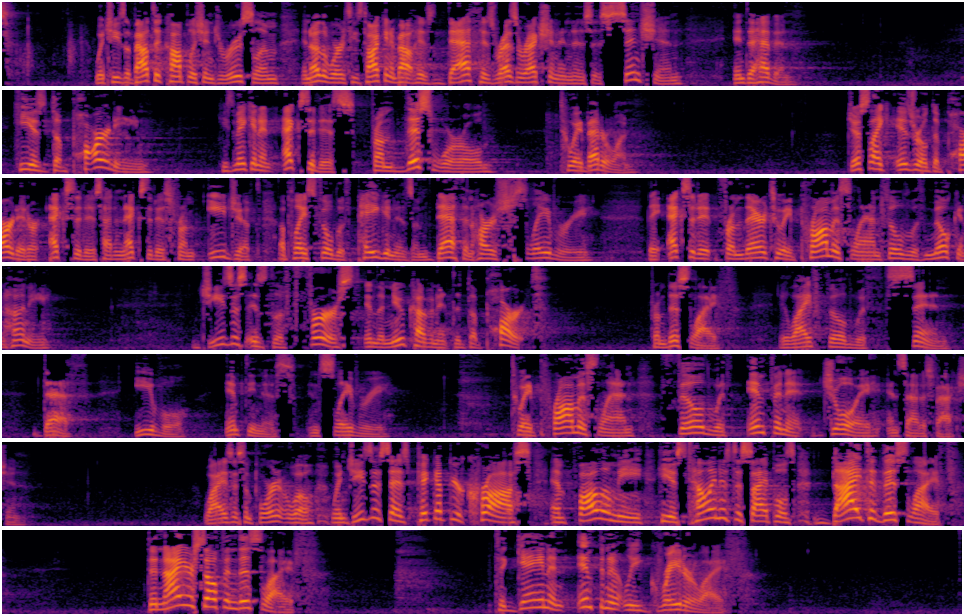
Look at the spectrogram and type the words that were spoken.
which he's about to accomplish in Jerusalem. In other words, he's talking about his death, his resurrection, and his ascension into heaven. He is departing, he's making an exodus from this world to a better one. Just like Israel departed, or Exodus had an exodus from Egypt, a place filled with paganism, death, and harsh slavery, they exited from there to a promised land filled with milk and honey. Jesus is the first in the new covenant to depart from this life, a life filled with sin, death, evil, emptiness, and slavery, to a promised land filled with infinite joy and satisfaction. Why is this important? Well, when Jesus says, Pick up your cross and follow me, he is telling his disciples, Die to this life. Deny yourself in this life to gain an infinitely greater life.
